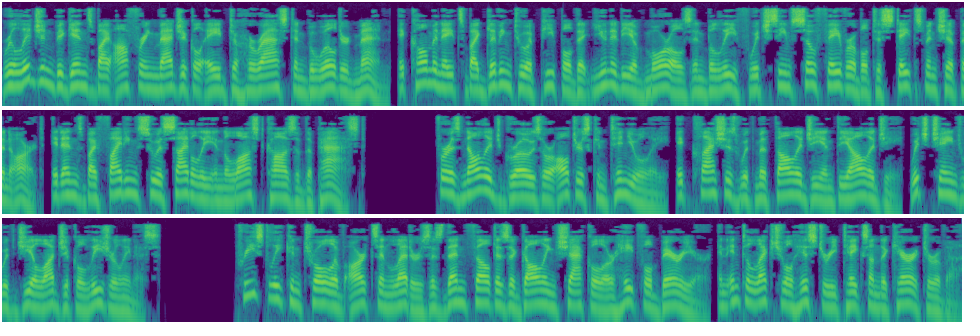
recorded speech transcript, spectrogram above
Religion begins by offering magical aid to harassed and bewildered men, it culminates by giving to a people that unity of morals and belief which seems so favorable to statesmanship and art, it ends by fighting suicidally in the lost cause of the past. For as knowledge grows or alters continually, it clashes with mythology and theology, which change with geological leisureliness. Priestly control of arts and letters is then felt as a galling shackle or hateful barrier, and intellectual history takes on the character of a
